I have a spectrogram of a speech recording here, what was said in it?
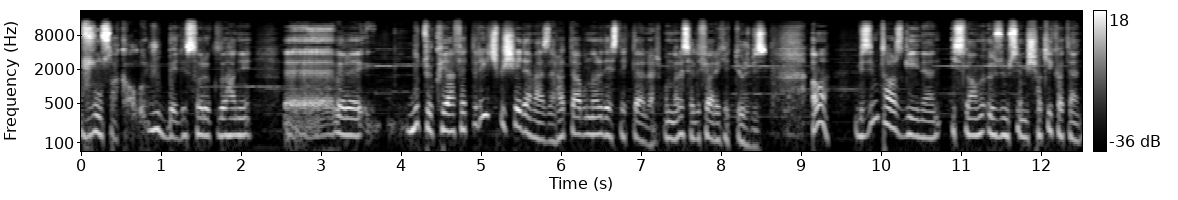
uzun sakallı, cübbeli, sarıklı hani ee, böyle bu tür kıyafetlere hiçbir şey demezler. Hatta bunları desteklerler. Bunlara selefi hareket diyoruz biz. Ama bizim tarz giyinen, İslam'ı özümsemiş hakikaten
